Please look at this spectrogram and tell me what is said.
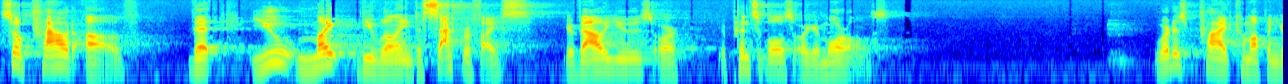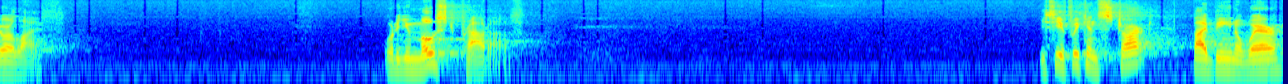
so proud of that you might be willing to sacrifice your values or your principles or your morals? Where does pride come up in your life? What are you most proud of? You see, if we can start by being aware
